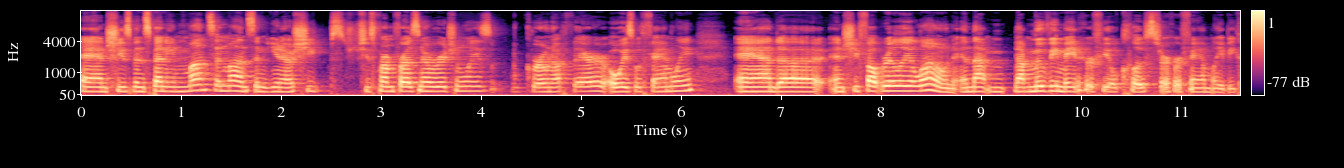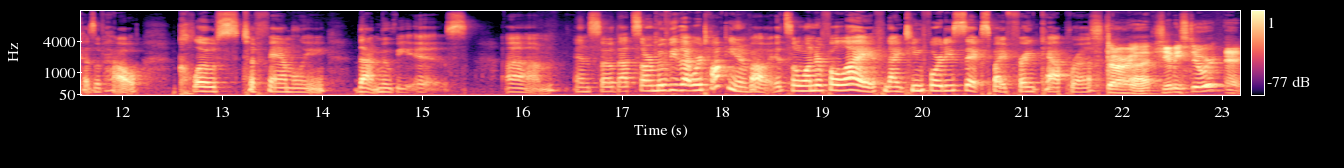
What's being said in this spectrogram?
and she's been spending months and months and you know she she's from Fresno originally has grown up there always with family. And uh, and she felt really alone and that that movie made her feel close to her family because of how close to family that movie is um, and so that's our movie that we're talking about. It's a Wonderful Life, 1946 by Frank Capra. Starring Uh, Jimmy Stewart and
